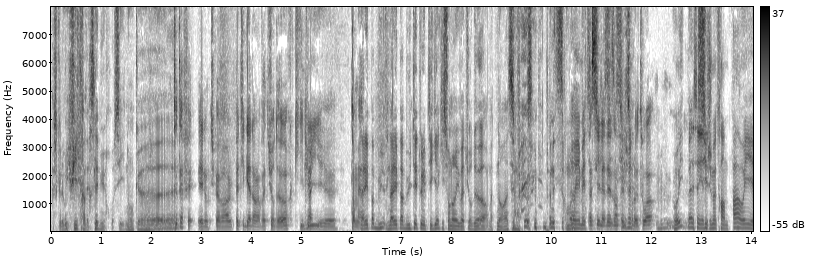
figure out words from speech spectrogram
Parce que le Wi-Fi traverse les murs aussi, donc. Tout à fait. Et donc tu peux avoir le petit gars dans la voiture dehors qui lui N'allez pas, pas buter tous les petits gars qui sont dans les voitures dehors maintenant. Hein. C'est pas, nécessairement. Oui, mais ah, s'il a des antennes sur le toit. Oui, bah, si je me trompe pas, oui,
